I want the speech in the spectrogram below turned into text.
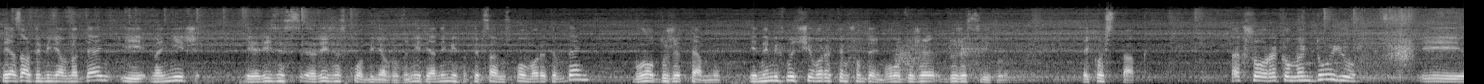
то я завжди міняв на день і на ніч і різні, різне скло міняв, розумієте? Я не міг тим самим склом варити в день, воно дуже темне. І не міг вночі варити тим, що в день, бо воно дуже, дуже світле. Якось так. Так що рекомендую і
